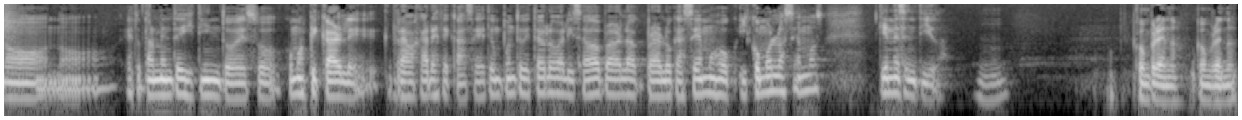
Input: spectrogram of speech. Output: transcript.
no, no, es totalmente distinto eso. ¿Cómo explicarle trabajar desde casa? Desde un punto de vista globalizado para, para lo que hacemos y cómo lo hacemos, tiene sentido. Comprendo, comprendo.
